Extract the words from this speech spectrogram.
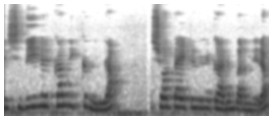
വിശദീകരിക്കാൻ നിൽക്കുന്നില്ല. ഷോർട്ടായിട്ട് ഇതിന് കാര്യം പറഞ്ഞുതരാം.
